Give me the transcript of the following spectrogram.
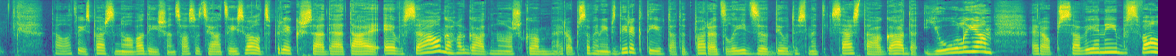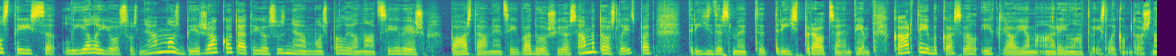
Tā Latvijas personāla vadīšanas asociācijas valdes priekšsēdētāja Eva Sēlga atgādināšu, ka Eiropas Savienības direktīva tātad paredz līdz 26. gada jūlijam Eiropas Savienības valstīs lielajos uzņēmumos, biržā kotētajos uzņēmumos palielināt sieviešu pārstāvniecību vadošajos amatos līdz pat 33%. Kārtība, kas vēl iekļaujama arī Latvijas likumdošanā.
